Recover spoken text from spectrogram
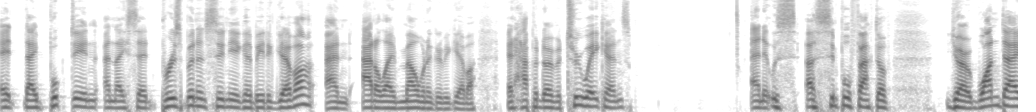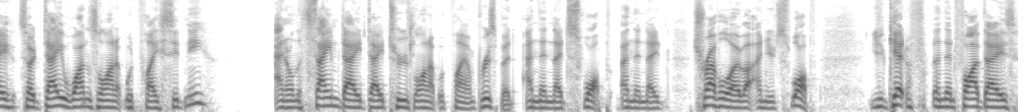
it they booked in and they said Brisbane and Sydney are going to be together and Adelaide Melbourne are going to be together. It happened over two weekends, and it was a simple fact of, you know, one day. So day one's lineup would play Sydney, and on the same day, day two's lineup would play on Brisbane, and then they'd swap, and then they'd travel over and you'd swap. You get and then five days,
